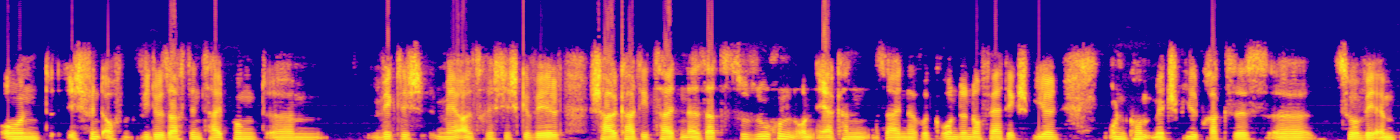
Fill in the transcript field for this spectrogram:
Und ich finde auch, wie du sagst, den Zeitpunkt ähm, wirklich mehr als richtig gewählt. Schalke hat die Zeit, einen Ersatz zu suchen und er kann seine Rückrunde noch fertig spielen und kommt mit Spielpraxis äh, zur WM.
